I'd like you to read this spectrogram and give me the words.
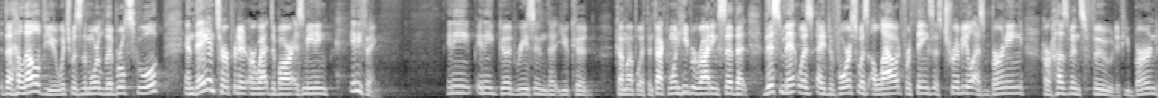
the Hillel view, which was the more liberal school, and they interpreted Urwat Dabar as meaning anything. Any, any good reason that you could come up with. In fact, one Hebrew writing said that this meant was a divorce was allowed for things as trivial as burning her husband's food. If you burned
